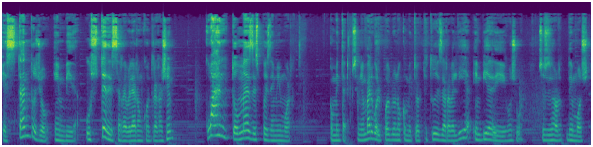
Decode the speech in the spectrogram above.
estando yo en vida, ustedes se rebelaron contra Hashem, ¿cuánto más después de mi muerte? Comentario. Sin embargo, el pueblo no cometió actitudes de rebeldía en vida de Joshua, sucesor de Moshe,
